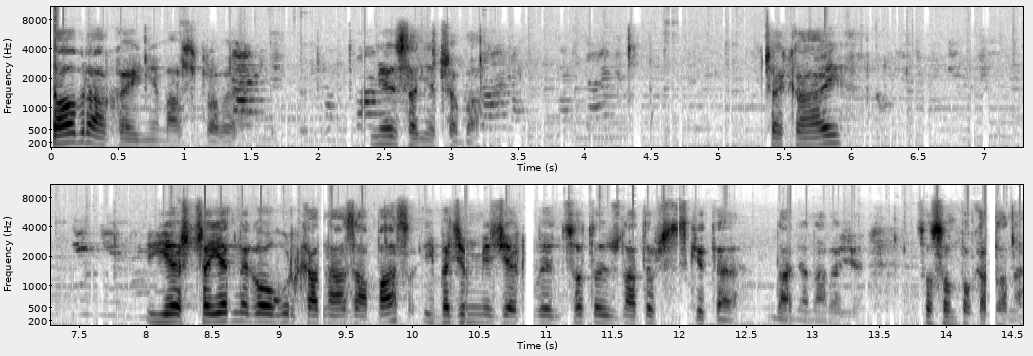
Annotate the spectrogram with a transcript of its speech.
Dobra, okej, nie ma sprawy. Mięsa nie trzeba. Czekaj. I jeszcze jednego ogórka na zapas i będziemy mieć jakby co to już na te wszystkie te dania na razie, co są pokazane.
